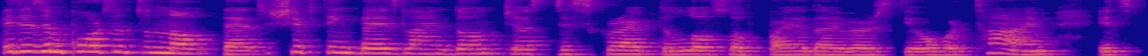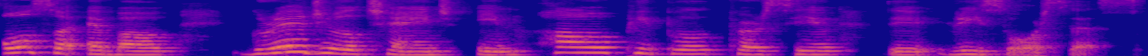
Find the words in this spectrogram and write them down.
It is important to note that shifting baseline don't just describe the loss of biodiversity over time, it's also about gradual change in how people perceive the resources.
